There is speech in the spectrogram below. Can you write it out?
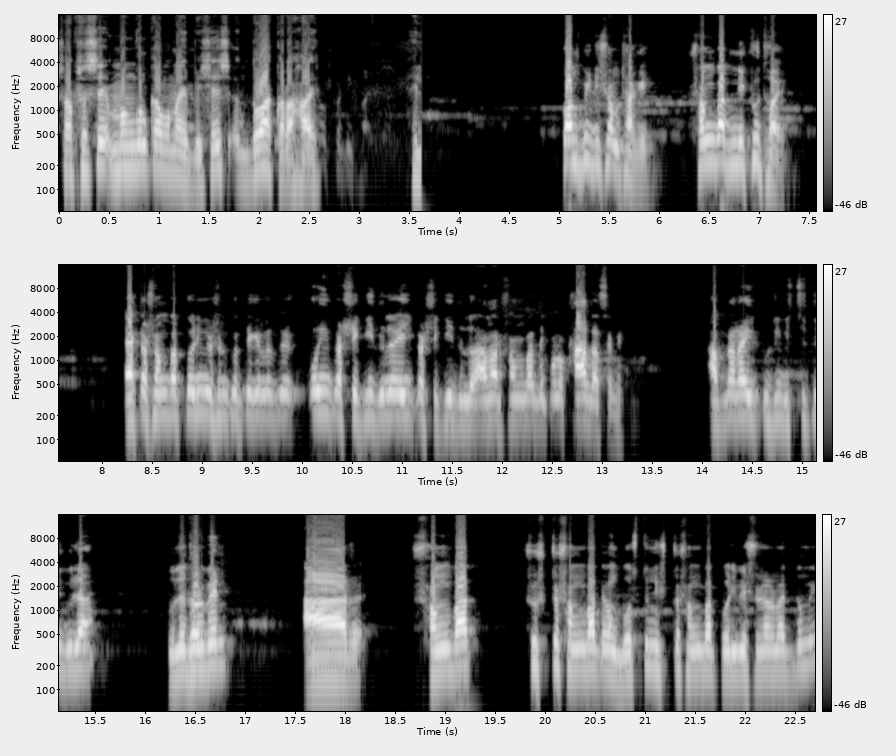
সবশেষে মঙ্গল কামনায় বিশেষ দোয়া করা হয়। কম্পিটিশন থাকে। সংবাদ নিখুঁত হয়। একটা সংবাদ পরিবেশন করতে গেলে যে ওই পাশে কি দিল, এই পাশে কি দিল, আমার সংবাদে কোনো খাদ আছে নাকি? আপনারা এই ত্রুটি বিচ্যুতিগুলা তুলে ধরবেন। আর সংবাদ, সুষ্ঠু সংবাদ এবং বস্তুনিষ্ঠ সংবাদ পরিবেশনার মাধ্যমে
